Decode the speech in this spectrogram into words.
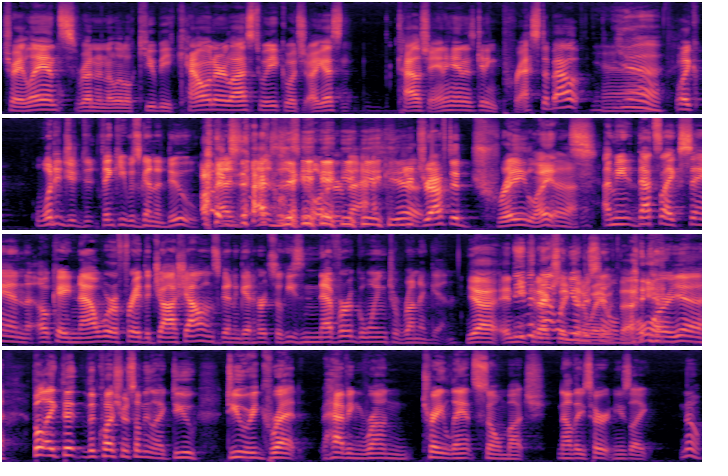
Trey Lance running a little QB counter last week, which I guess Kyle Shanahan is getting pressed about. yeah. yeah. Like, What did you d- think he was gonna do as, Exactly. as quarterback? yeah. you drafted Trey Yeah. Lance. I mean, that's like saying, okay, now we're afraid that Josh Allen's going to get hurt, so he's never going to run again. Yeah, and he Even could actually get away with that. more, yeah. But like the the question was something like, do you do you regret having run Trey Lance so much now that he's hurt? And he's like, no,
